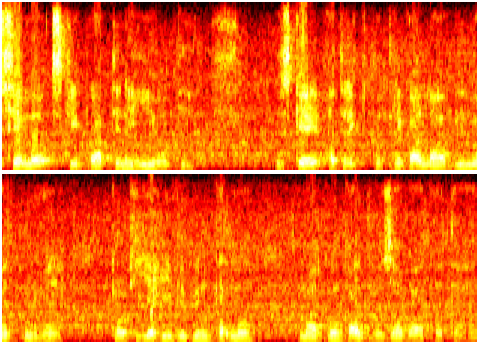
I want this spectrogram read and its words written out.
से मोक्ष की प्राप्ति नहीं होती। उसके अतिरिक्त पुत्र का लाभ भी महत्वपूर्ण है, क्योंकि यही विभिन्न कर्मों मार्गों का ध्वजाभाग होता है।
